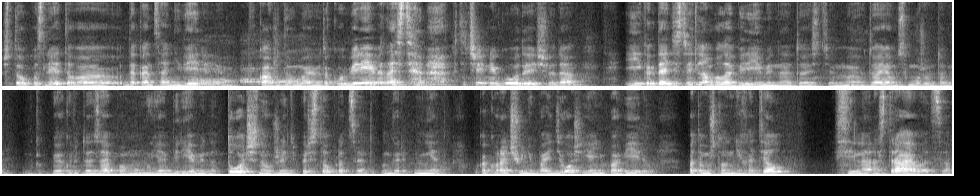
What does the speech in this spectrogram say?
что после этого до конца не верили в каждую мою такую беременность в течение года еще, да. И когда я действительно была беременная, то есть мы вдвоем с мужем там я говорю, да, Зай, по-моему, я беременна, точно, уже теперь сто процентов. Он говорит, нет, пока к врачу не пойдешь, я не поверю, потому что он не хотел сильно расстраиваться,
